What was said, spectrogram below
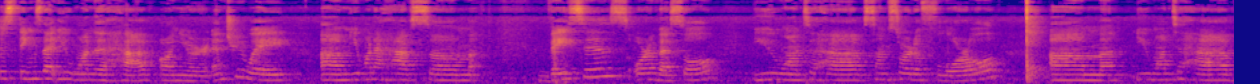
just things that you want to have on your entryway. Um, you want to have some vases or a vessel. You want to have some sort of floral. Um, you want to have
